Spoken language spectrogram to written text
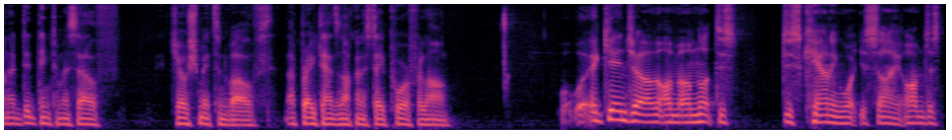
and I did think to myself, Joe Schmidt's involved. That breakdown's not going to stay poor for long. Again, Joe, I'm, I'm not dis- discounting what you're saying. I'm just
